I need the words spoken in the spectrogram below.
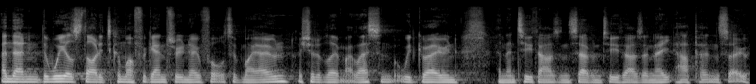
and then the wheels started to come off again through no fault of my own. I should have learned my lesson, but we'd grown. And then 2007, 2008 happened. So,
